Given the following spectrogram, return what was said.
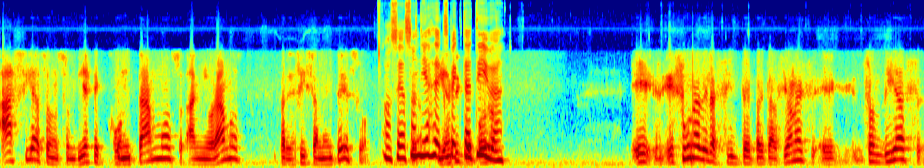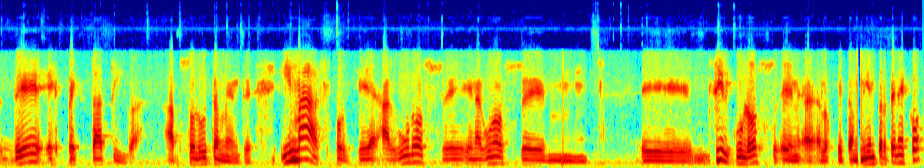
Asia son, son días que contamos, añoramos precisamente eso. O sea, son días de expectativa. Eh, es una de las interpretaciones, eh, son días de expectativa, absolutamente. Y más porque algunos, eh, en algunos círculos a los que también pertenezco,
